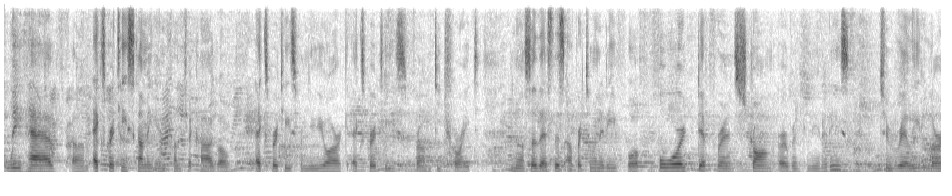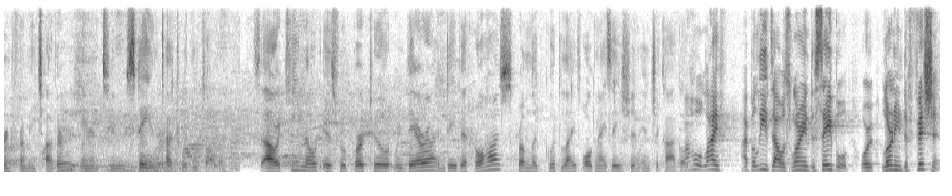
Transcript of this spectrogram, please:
we have um, expertise coming in from Chicago, expertise from New York, expertise from Detroit. You know, so there's this opportunity for four different strong urban communities to really learn from each other and to stay in touch with each other. So our keynote is Roberto Rivera and David Rojas from the Good Life organization in Chicago. My whole life, I believed I was learning disabled or learning deficient.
